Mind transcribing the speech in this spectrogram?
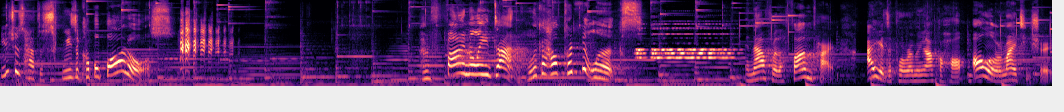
You just have to squeeze a couple bottles. I'm finally done. Look at how pretty it looks. And now for the fun part. I get to pour rubbing alcohol all over my t-shirt.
